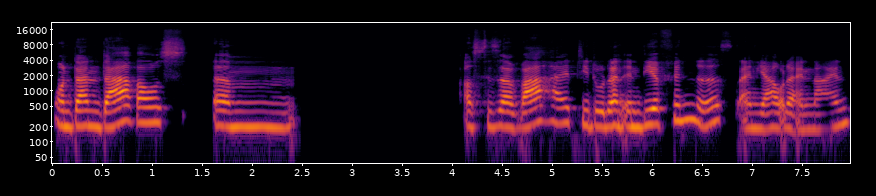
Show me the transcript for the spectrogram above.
Und dann daraus, ähm aus dieser Wahrheit, die du dann in dir findest, ein Ja oder ein Nein,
